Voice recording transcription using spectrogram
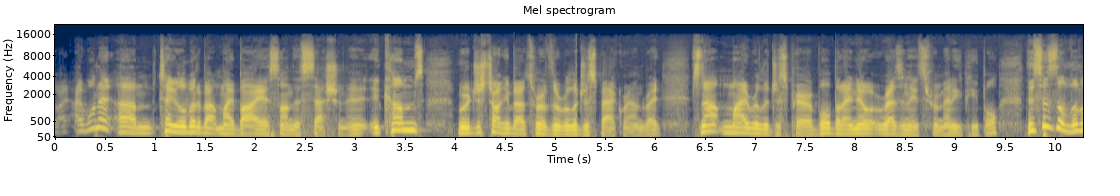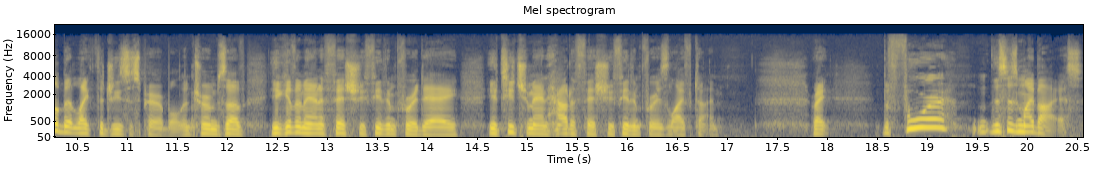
So I, I want to um, tell you a little bit about my bias on this session. And it, it, comes, we were just talking about sort of the religious background, right? It's not my religious parable, but I know it resonates for many people. This is a little bit like the Jesus parable in terms of you give a man a fish, you feed him for a day. You teach a man how to fish, you feed him for his lifetime, right? Before, this is my bias,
